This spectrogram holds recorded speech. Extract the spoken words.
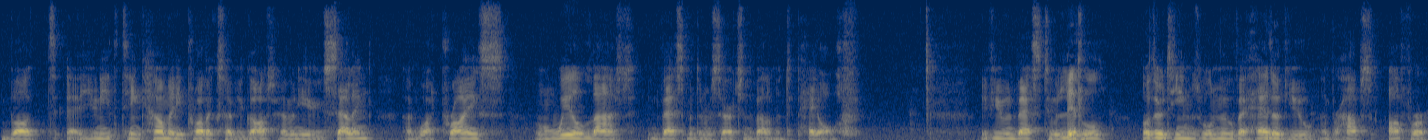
but uh, you need to think how many products have you got, how many are you selling, at what price, and will that investment in research and development pay off? If you invest too little, other teams will move ahead of you and perhaps offer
